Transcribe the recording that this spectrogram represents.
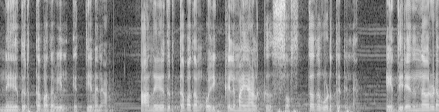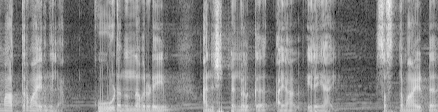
നേതൃത്വ പദവിയിൽ എത്തിയവനാണ്. ആ നേതൃത്വ പദം ഒരിക്കലും അയാൾക്ക് സ്വസ്ഥത കൊടുത്തിട്ടില്ല. എതിരെ നിന്നവരുടെ മാത്രമായിരുന്നില്ല. കൂടെ നിന്നവരുടെയും അനിഷ്ടങ്ങൾക്ക് അയാൾ ഇരയായി. സ്വസ്ഥമായിട്ട്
